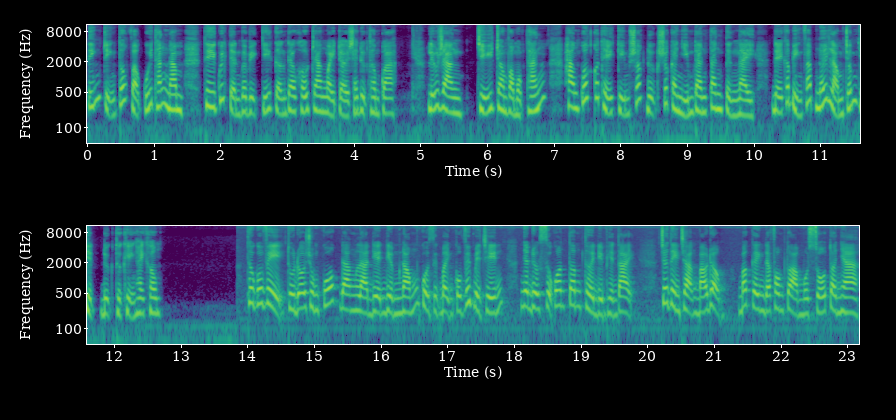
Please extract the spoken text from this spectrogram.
tiến triển tốt vào cuối tháng 5, thì quyết định về việc chỉ cần đeo khẩu trang ngoài trời sẽ được thông qua. Liệu rằng chỉ trong vòng một tháng, Hàn Quốc có thể kiểm soát được số ca nhiễm đang tăng từng ngày để các biện pháp nới lỏng chống dịch được thực hiện hay không? Thưa quý vị, thủ đô Trung Quốc đang là địa điểm nóng của dịch bệnh COVID-19, nhận được sự quan tâm thời điểm hiện tại. Trước tình trạng báo động, Bắc Kinh đã phong tỏa một số tòa nhà,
